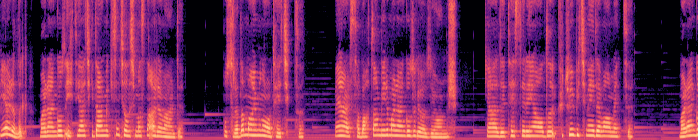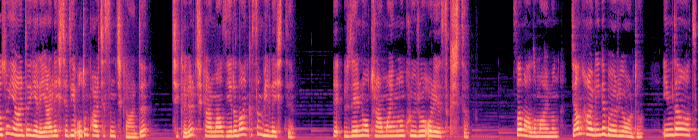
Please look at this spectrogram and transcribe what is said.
Bir aralık marangoz ihtiyaç gidermek için çalışmasına ara verdi. Bu sırada maymun ortaya çıktı. Meğer sabahtan beri marangozu gözlüyormuş. Geldi, testereyi aldı, kütüğü biçmeye devam etti. Marangozun yardığı yere yerleştirdiği odun parçasını çıkardı. Çıkarır çıkarmaz yarılan kısım birleşti. Ve üzerine oturan maymunun kuyruğu oraya sıkıştı. Zavallı maymun can havliyle bağırıyordu. İmdat!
